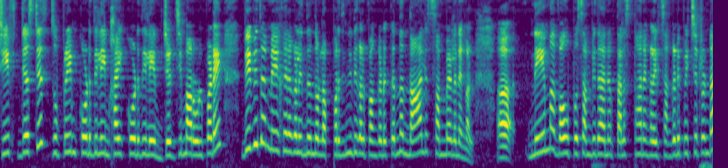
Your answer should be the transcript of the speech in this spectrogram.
ചീഫ് ജസ്റ്റിസ് സുപ്രീം കോടതിയിലെയും ഹൈക്കോടതിയിലെയും ജഡ്ജിമാർ ഉൾപ്പെടെ വിവിധ മേഖലകളിൽ നിന്നുള്ള പ്രതിനിധികൾ പങ്കെടുക്കുന്ന നാല് സമ്മേളനങ്ങൾ നിയമവകുപ്പ് സംവിധാനം തലസ്ഥാനങ്ങളിൽ സംഘടിപ്പിച്ചിട്ടുണ്ട്.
